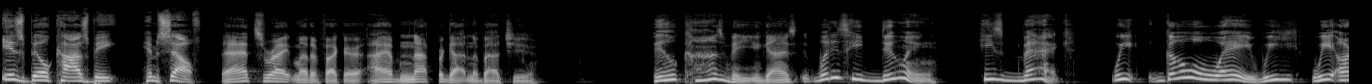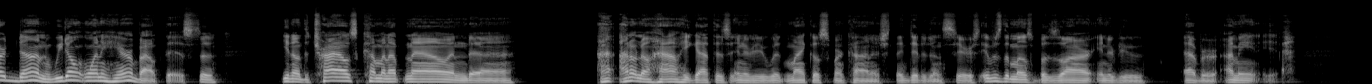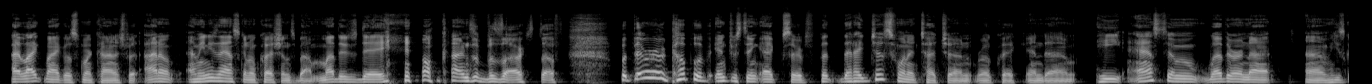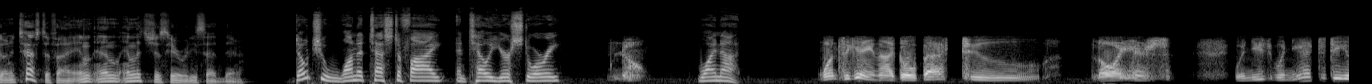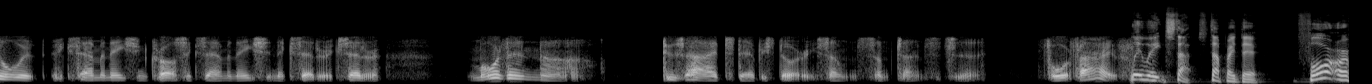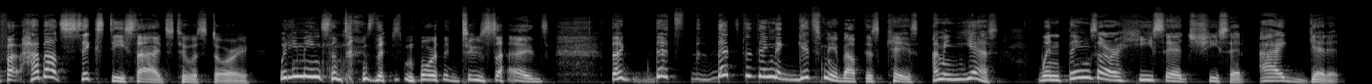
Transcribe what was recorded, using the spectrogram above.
is Bill Cosby himself. That's right, motherfucker. I have not forgotten about you. Bill Cosby, you guys, what is he doing? He's back. We go away. We we are done. We don't want to hear about this. Uh, you know, the trial's coming up now, and uh, I, I, don't know how he got this interview with Michael Smerconish. They did it on Sirius. It was the most bizarre interview ever. I mean, I like Michael Smerconish, but I don't. I mean, he's asking him questions about Mother's Day and all kinds of bizarre stuff. But there were a couple of interesting excerpts, but that I just want to touch on real quick. And um, he asked him whether or not um, he's going to testify, and, and and let's just hear what he said there. Don't you want to testify and tell your story? No. Why not? once again, I go back to lawyers. When you when you have to deal with examination, cross examination, et cetera, et cetera, more than uh, two sides to every story. Some sometimes it's uh, four or five. Wait, wait, stop, stop right there. Four or five? How about sixty sides to a story? What do you mean? Sometimes there's more than two sides. Like that's that's the thing that gets me about this case. I mean, yes, when things are he said, she said, I get it.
